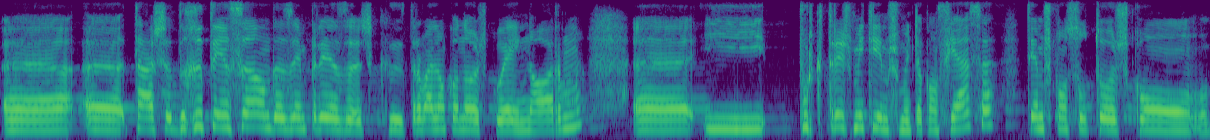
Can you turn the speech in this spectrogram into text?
a taxa de retenção das empresas que trabalham connosco é enorme e porque transmitimos muita confiança, temos consultores com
